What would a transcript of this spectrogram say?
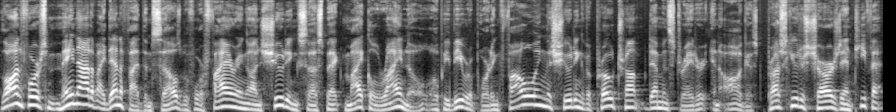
Law enforcement may not have identified themselves before firing on shooting suspect Michael Reinoehl, OPB reporting, following the shooting of a pro Trump demonstrator in August. Prosecutors charged Antifa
